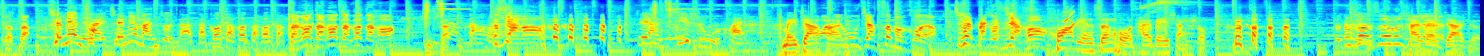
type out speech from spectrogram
十十？前面才前面蛮准的，咋扣咋扣咋扣咋咋扣咋扣咋扣咋扣？第三。这下扣。这样七十五块。没加饭。花莲物价这么贵啊！这个百块价扣。花莲生活，台北享受。不算是不行。台北价格。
